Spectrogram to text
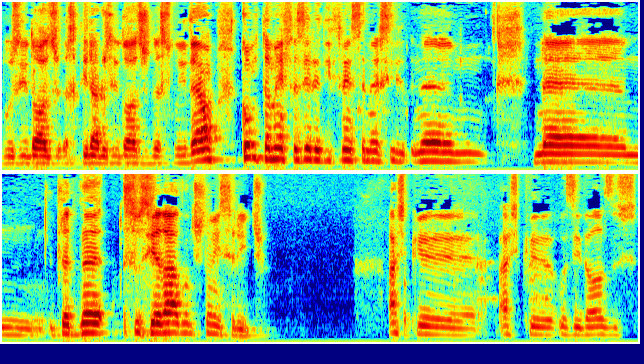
dos idosos, retirar os idosos da solidão, como também fazer a diferença na, na, na, portanto, na sociedade onde estão inseridos. Acho que acho que os idosos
